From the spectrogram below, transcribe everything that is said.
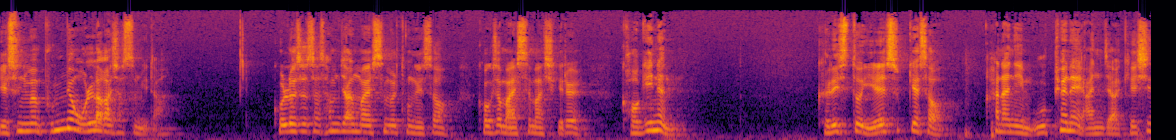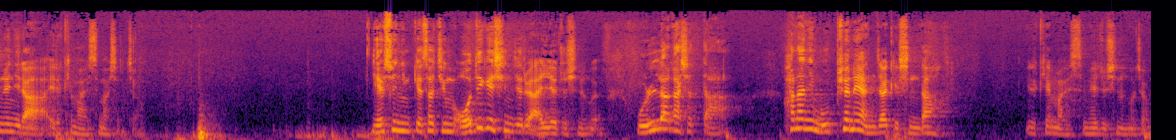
예수님은 분명 올라가셨습니다. 골로새서 3장 말씀을 통해서 거기서 말씀하시기를 거기는 그리스도 예수께서 하나님 우편에 앉아 계시느니라 이렇게 말씀하셨죠. 예수님께서 지금 어디 계신지를 알려주시는 거예요. 올라가셨다. 하나님 우편에 앉아 계신다. 이렇게 말씀해 주시는 거죠.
